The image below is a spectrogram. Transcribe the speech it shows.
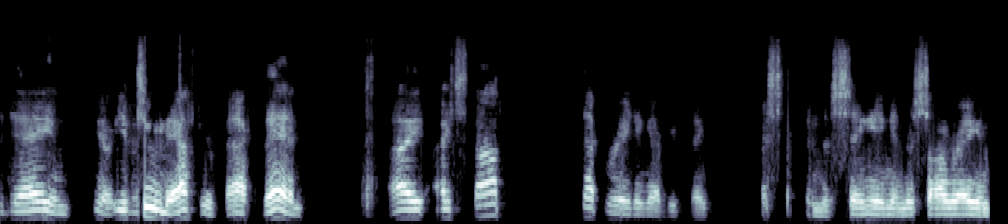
today, and you know, even soon after back then, I I stopped separating everything. In the singing and the songwriting, and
